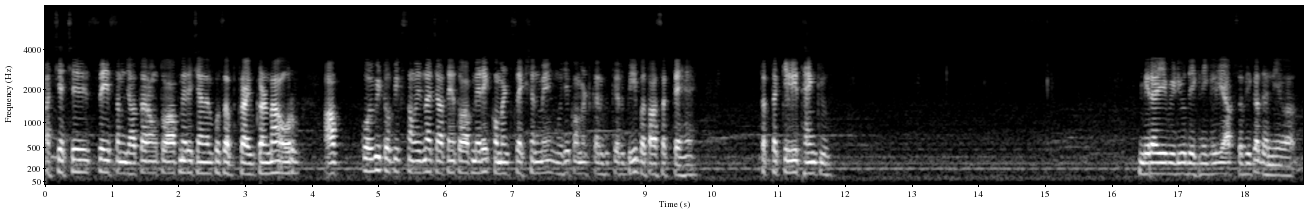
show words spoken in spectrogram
अच्छे अच्छे से समझाता रहूँ तो आप मेरे चैनल को सब्सक्राइब करना और आप कोई भी टॉपिक समझना चाहते हैं तो आप मेरे कमेंट सेक्शन में मुझे कमेंट कर कर भी बता सकते हैं। तब तक के लिए थैंक यू मेरा ये वीडियो देखने के लिए आप सभी का धन्यवाद।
